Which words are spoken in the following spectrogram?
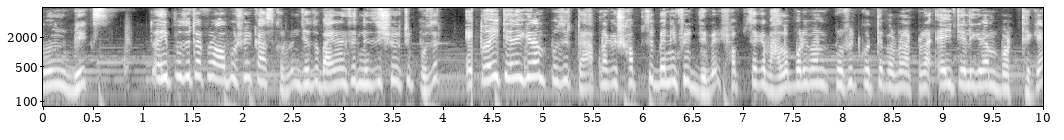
মুনবিক্স তো এই প্রজেক্ট আপনারা অবশ্যই কাজ করবেন, যেহেতু বাইন্যান্সের নিজস্ব একটি প্রজেক্ট তো এই টেলিগ্রাম প্রজেক্টটা আপনাকে সবচেয়ে বেনিফিট দিবে সবথেকে ভালো পরিমাণ প্রফিট করতে পারবেন আপনারা এই টেলিগ্রাম বট থেকে।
